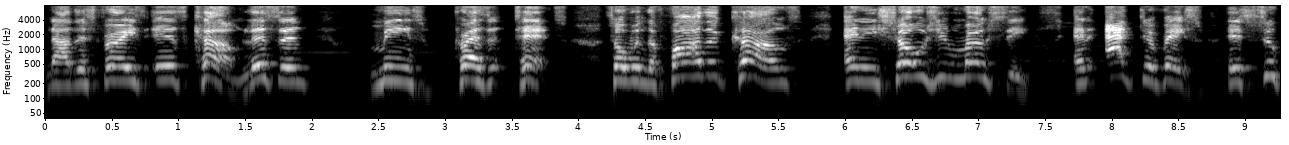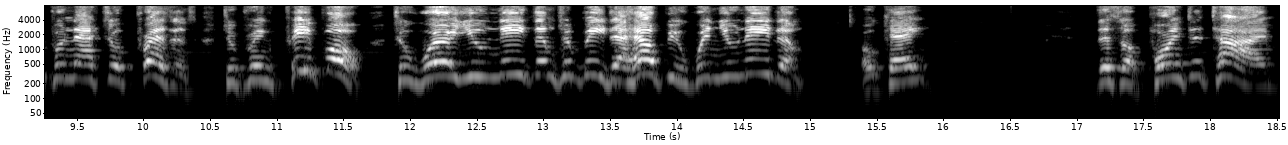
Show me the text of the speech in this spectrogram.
Now, this phrase is come, listen, means present tense. So when the Father comes and he shows you mercy and activates his supernatural presence to bring people to where you need them to be, to help you when you need them, okay? This appointed time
